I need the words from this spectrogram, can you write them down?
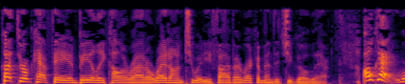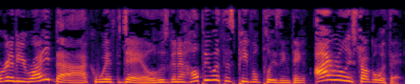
Cutthroat Cafe in Bailey, Colorado, right on 285. I recommend that you go there. Okay, we're going to be right back with Dale, who's going to help you with this people pleasing thing. I really struggle with it.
